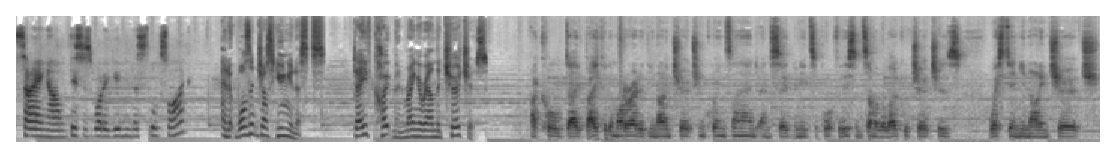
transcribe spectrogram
saying, um, This is what a unionist looks like. And it wasn't just unionists. Dave Copeman rang around the churches. I called Dave Baker, the moderator of the Uniting Church in Queensland, and said we need support for this. And some of the local churches, West End Uniting Church,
